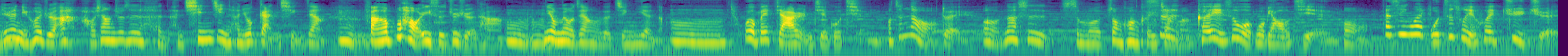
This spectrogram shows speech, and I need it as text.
因为你会觉得啊，好像就是很很亲近，很有感情这样，嗯，反而不好意思拒绝他。嗯嗯，你有没有这样的经验呢、啊？嗯，我有被家人借过钱哦，真的哦。对，嗯，那是什么状况可以讲吗？可以，是我我表姐哦，但是因为。我之所以会拒绝，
